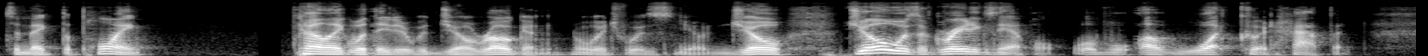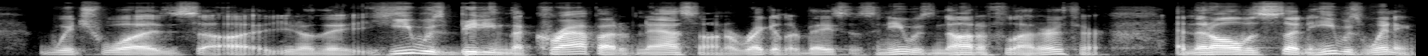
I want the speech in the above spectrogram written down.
to make the point. Kind of like what they did with Joe Rogan, which was, you know, Joe, Joe was a great example of, of what could happen which was, uh, you know, the, he was beating the crap out of NASA on a regular basis, and he was not a flat earther. And then all of a sudden, he was winning,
